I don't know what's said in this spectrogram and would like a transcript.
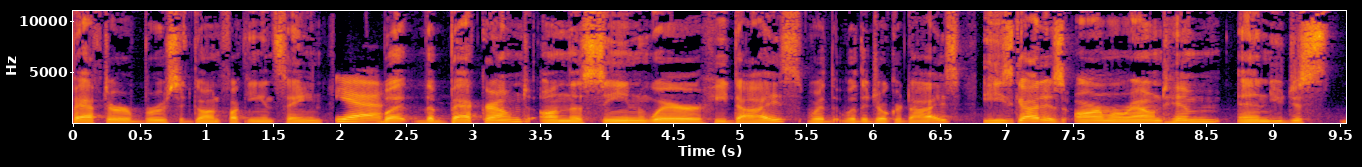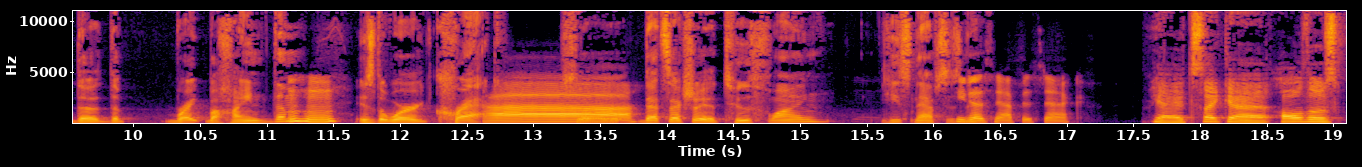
after Bruce had gone fucking insane. Yeah. But the background on the scene where he dies, where the, where the Joker dies, he's got his arm around him, and you just the the right behind them is the word crack. Mm-hmm. Ah, So that's actually a tooth flying. He snaps his he neck. does snap his neck. Yeah, it's like uh, all those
